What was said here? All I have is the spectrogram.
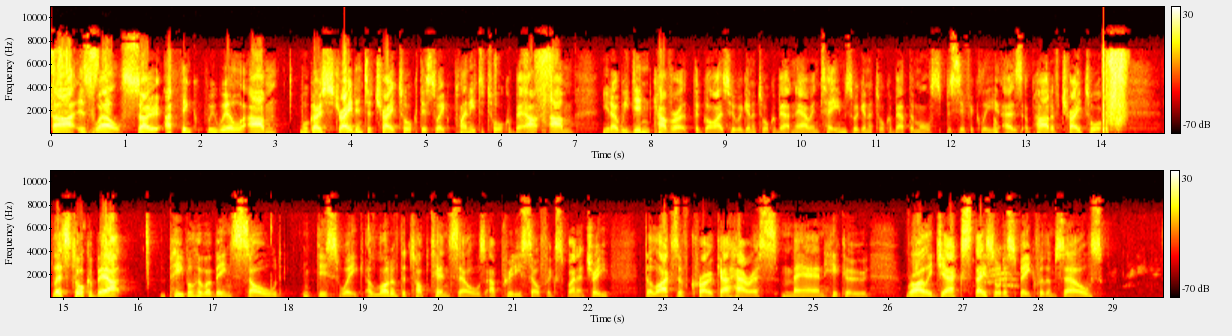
uh, as well. So I think we will um, we'll go straight into trade talk this week. Plenty to talk about. Um, you know, we didn't cover the guys who we're going to talk about now in teams. We're going to talk about them all specifically as a part of trade talk. Let's talk about people who are being sold this week. A lot of the top 10 sells are pretty self-explanatory. The likes of Croker, Harris, Mann, Hiku, Riley Jacks, they sort of speak for themselves.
